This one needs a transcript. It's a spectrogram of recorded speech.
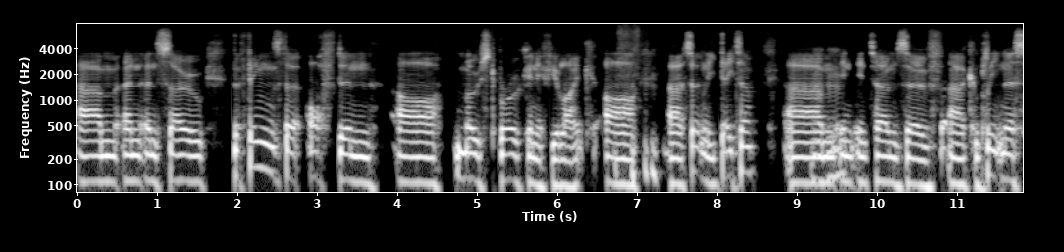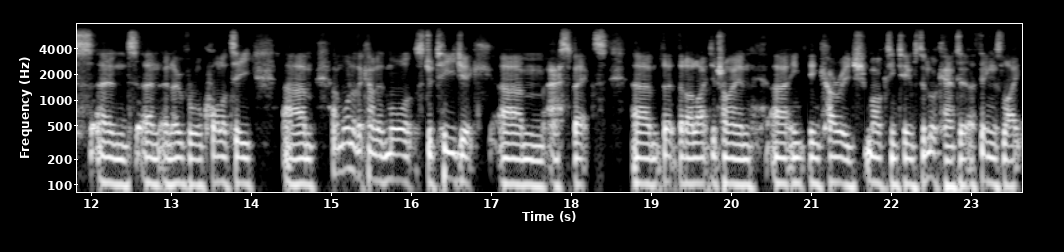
um, and and so the things that often are most broken, if you like, are uh, certainly data um, mm-hmm. in, in terms of uh, completeness and, and, and, overall quality. Um, and one of the kind of more strategic um, aspects um, that, that I like to try and uh, in, encourage marketing teams to look at are things like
